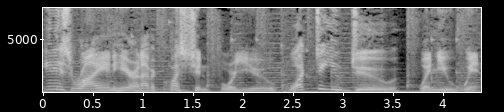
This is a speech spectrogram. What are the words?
It is Ryan here, and I have a question for you. What do you do when you win?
